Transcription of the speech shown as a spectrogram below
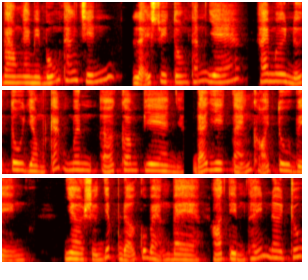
Vào ngày 14 tháng 9, lễ suy tôn thánh giá, 20 nữ tu dòng các Minh ở Compiègne đã di tản khỏi tu viện. Nhờ sự giúp đỡ của bạn bè, họ tìm thấy nơi trú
